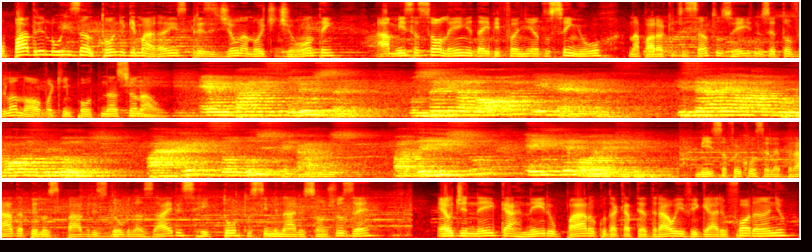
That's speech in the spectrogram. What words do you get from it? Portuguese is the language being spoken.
O padre Luiz Antônio Guimarães presidiu na noite de ontem a missa solene da Epifania do Senhor na paróquia de Santos Reis, no setor Vila Nova, aqui em Porto Nacional. É o cálice do meu sangue, o sangue da nova e eterna aliança, que será derramado por vós e por todos, para a remissão dos pecados. Fazer isto em memória de mim. Missa foi concelebrada pelos padres Douglas Aires, reitor do Seminário São José, Eldinei Carneiro, pároco da Catedral e vigário forâneo,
